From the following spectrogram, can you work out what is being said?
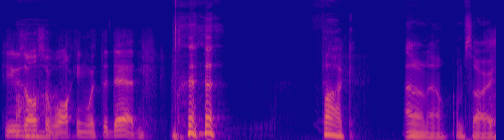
He was also walking with the dead. Fuck. I don't know. I'm sorry.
